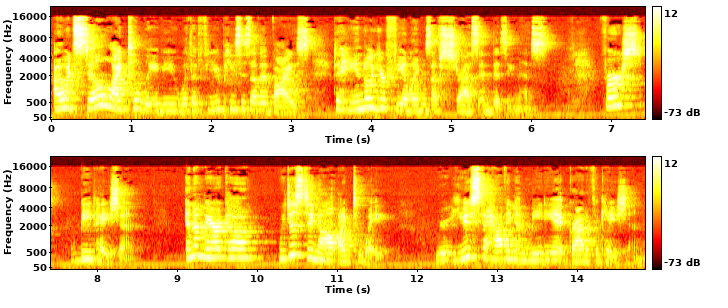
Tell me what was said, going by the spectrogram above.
I would still like to leave you with a few pieces of advice to handle your feelings of stress and busyness. First, be patient. In America, we just do not like to wait. We're used to having immediate gratification.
